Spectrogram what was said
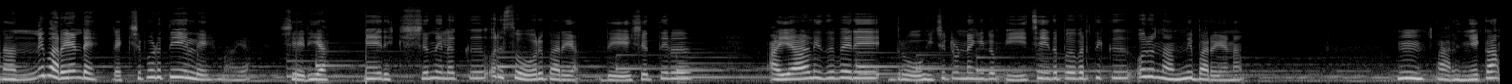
നന്ദി പറയണ്ടേ? രക്ഷപ്പെടുത്തിയില്ലേ മായ? ശരിയാ. ഞാൻ രക്ഷ നിലയ്ക്ക് ഒരു സോറി പറയാം. ദേഷ്യത്തിൽ അയാൾ ഇതുവരെ ദ്രോഹിച്ചിട്ടുണ്ടെങ്കിലും ഈ ചെയ്ത പ്രവൃത്തിക്ക് ഒരു നന്ദി പറയണം. പറഞ്ഞേക്കാം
